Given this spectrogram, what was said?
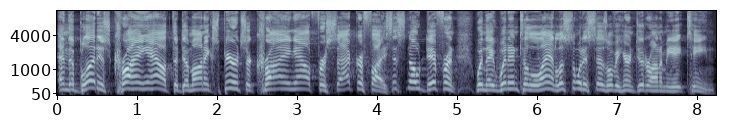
And the blood is crying out. The demonic spirits are crying out for sacrifice. It's no different when they went into the land. Listen to what it says over here in Deuteronomy 18.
